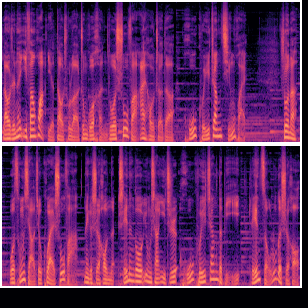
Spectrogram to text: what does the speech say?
老人的一番话也道出了中国很多书法爱好者的胡奎章情怀。说呢，我从小就酷爱书法，那个时候呢，谁能够用上一支胡奎章的笔，连走路的时候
